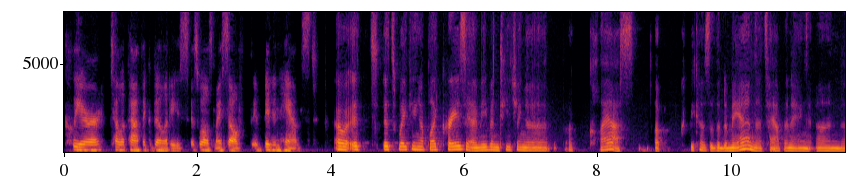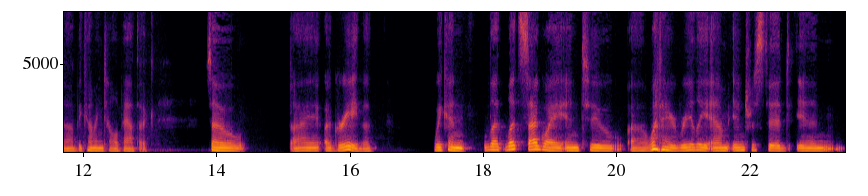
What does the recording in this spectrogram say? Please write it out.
clear telepathic abilities as well as myself. They've been enhanced. Oh it's it's waking up like crazy. I'm even teaching a, a class because of the demand that's happening on uh, becoming telepathic. So i agree that we can let let's segue into uh, what i really am interested in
